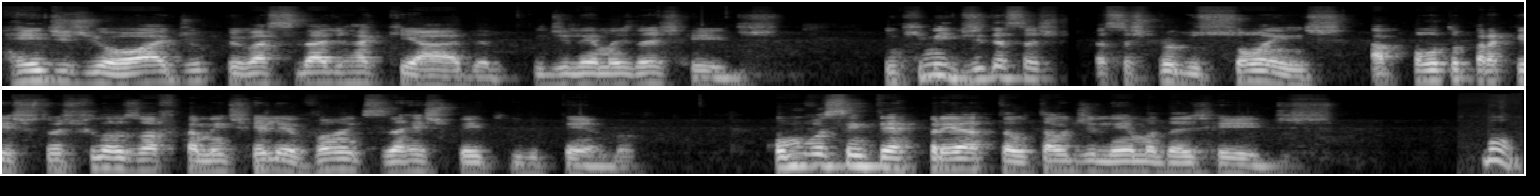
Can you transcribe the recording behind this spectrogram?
Redes de ódio, privacidade hackeada e dilemas das redes. Em que medida essas, essas produções apontam para questões filosoficamente relevantes a respeito do tema? Como você interpreta o tal dilema das redes? Bom,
